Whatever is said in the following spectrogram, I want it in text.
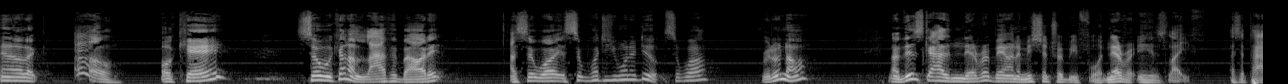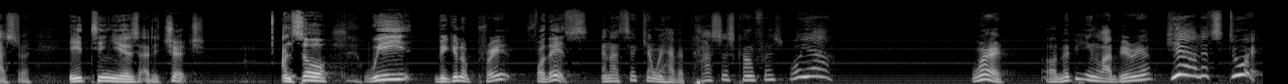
And I was like, oh, okay. So we kind of laugh about it. I said, well, I said, what do you want to do? Said, well, we don't know. Now, this guy has never been on a mission trip before, never in his life as a pastor, 18 years at the church. And so we begin to pray for this. And I said, can we have a pastor's conference? Oh, yeah. Where? Uh, maybe in Liberia? Yeah, let's do it.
